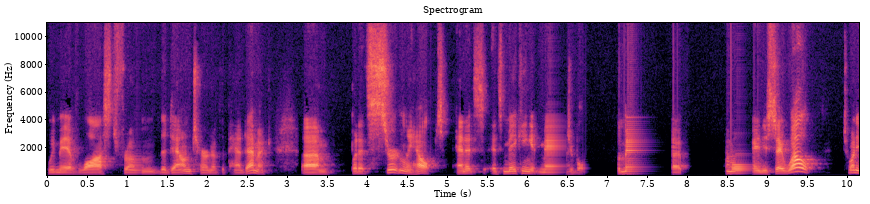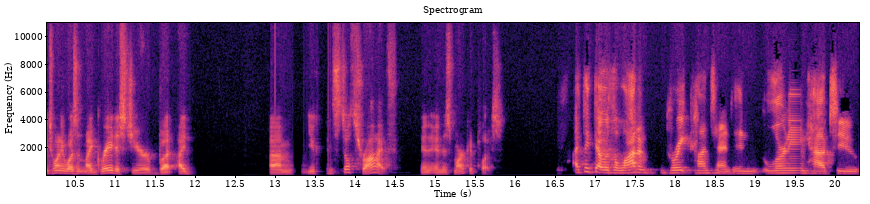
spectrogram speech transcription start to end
we may have lost from the downturn of the pandemic. Um, but it's certainly helped and it's, it's making it manageable. uh, And you say, well, 2020 wasn't my greatest year, but I, um, you can still thrive in, in this marketplace. I think that was a lot of great content in learning how to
